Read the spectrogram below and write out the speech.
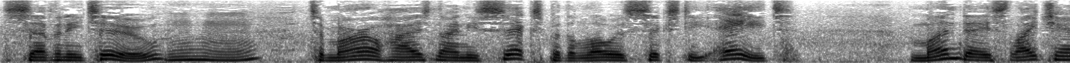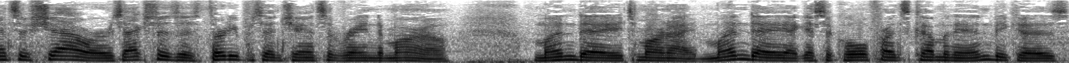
72. Mm-hmm. Tomorrow, highs 96, but the low is 68. Monday, slight chance of showers. Actually, there's a 30% chance of rain tomorrow. Monday, tomorrow night. Monday, I guess a cold front's coming in because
